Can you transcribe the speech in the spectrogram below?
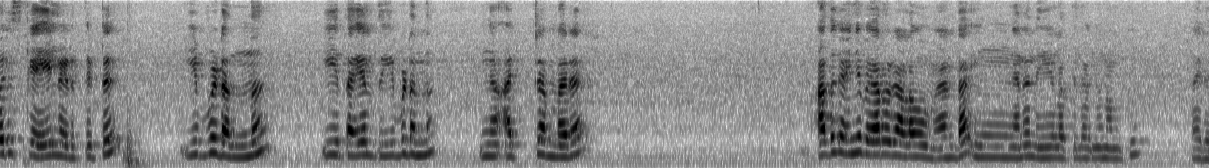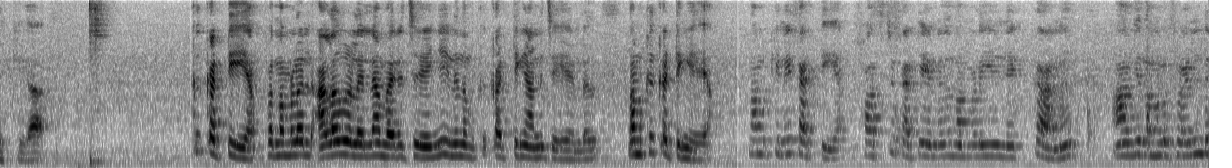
ഒരു സ്കെയിൽ എടുത്തിട്ട് ഇവിടെ നിന്ന് ഈ തയ്യൽ ഇവിടെ നിന്ന് അറ്റം വരെ അത് കഴിഞ്ഞ് വേറൊരളവും വേണ്ട ഇങ്ങനെ നീളത്തിലങ്ങ് നമുക്ക് വരയ്ക്കുക. കട്ട് ചെയ്യാം. ഇപ്പം നമ്മൾ അളവുകളെല്ലാം വരച്ച് കഴിഞ്ഞ് ഇനി നമുക്ക് കട്ടിങ്ങാണ് ചെയ്യേണ്ടത്. നമുക്ക് കട്ടിങ് ചെയ്യാം. നമുക്കിനി കട്ട് ചെയ്യാം. ഫസ്റ്റ് കട്ട് ചെയ്യേണ്ടത് നമ്മൾ ഈ നെക്കാണ് ആദ്യം നമ്മൾ ഫ്രണ്ട്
